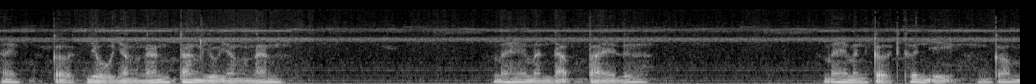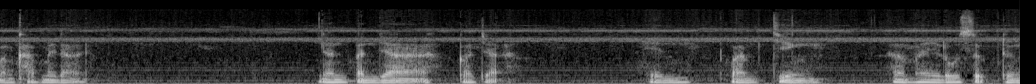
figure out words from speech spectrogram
ให้เกิดอยู่อย่างนั้นตั้งอยู่อย่างนั้น ไม่ให้มันดับไปหรือ ไม่ให้มันเกิดขึ้นอีก ก็บังคับไม่ได้นั้นปัญญาก็จะเห็นความจริงทำให้รู้สึกถึง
